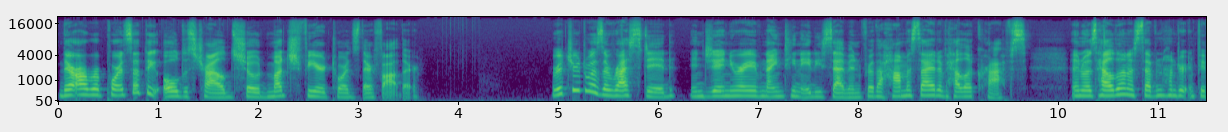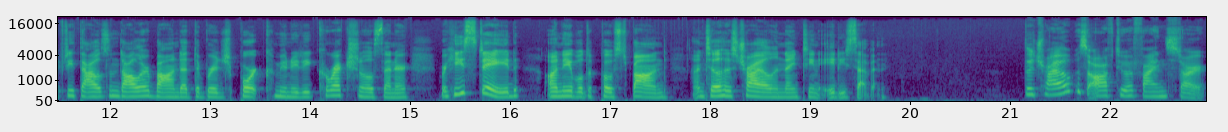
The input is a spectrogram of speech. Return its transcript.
There are reports that the oldest child showed much fear towards their father. Richard was arrested in January of 1987 for the homicide of Helle Crafts and was held on a $750,000 bond at the Bridgeport Community Correctional Center, where he stayed, unable to post bond, until his trial in 1987. The trial was off to a fine start.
